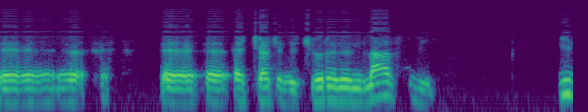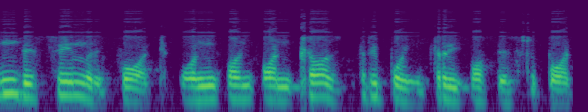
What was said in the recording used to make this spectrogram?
uh, uh, uh a judge and a jury? And lastly, in the same report, on, on, on clause 3.3 of this report,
